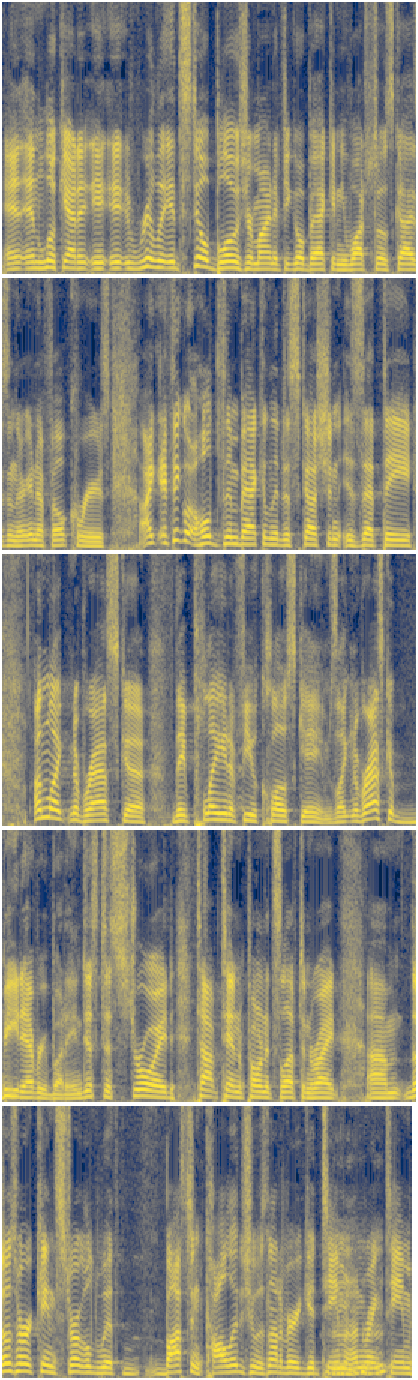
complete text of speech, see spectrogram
and, and look at it, it, it really it still blows your mind if you go back and you watch those guys in their NFL careers. I, I think what holds them back in the discussion is that they, unlike Nebraska, they played a few close games. Like Nebraska beat everybody and just destroyed top 10 opponents left and right. Um, those Hurricanes struggled with Boston College, who was not a very good team, an unranked team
